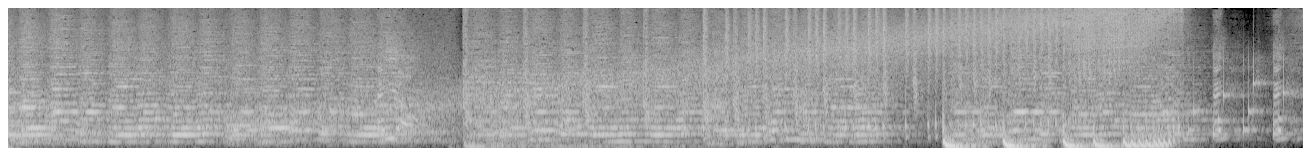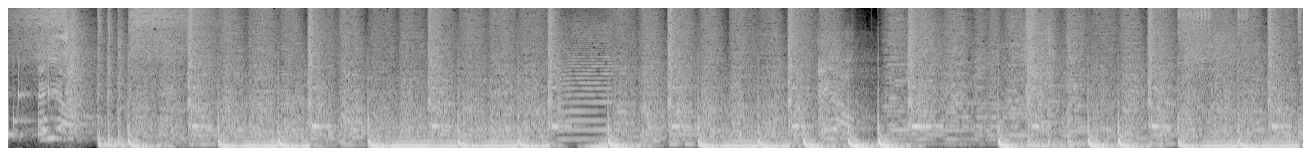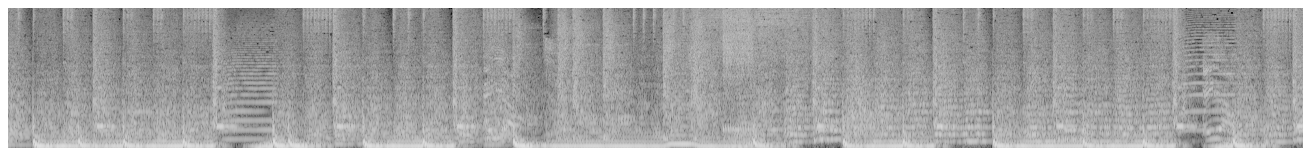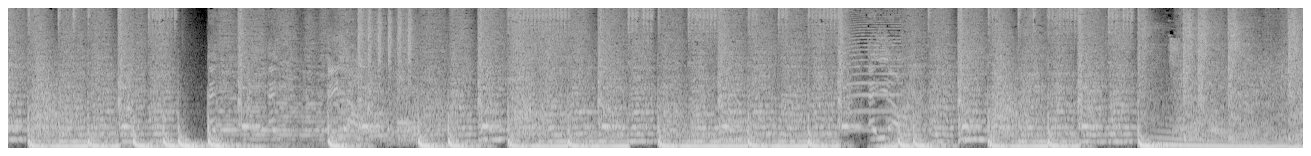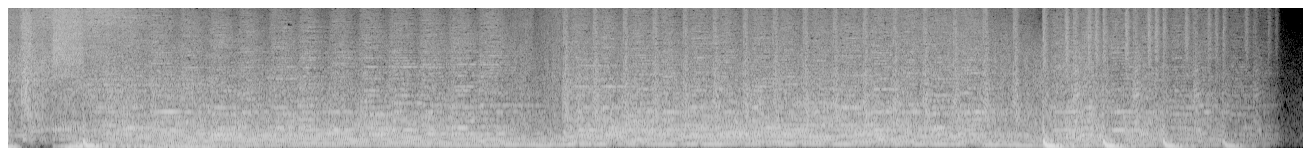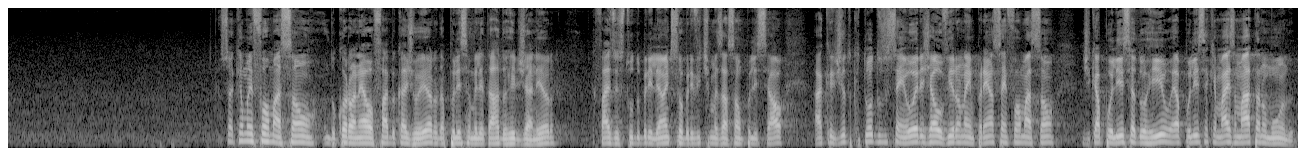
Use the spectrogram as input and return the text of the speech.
aqui uma informação do coronel Fábio Cajueiro, da Polícia Militar do Rio de Janeiro, que faz um estudo brilhante sobre vitimização policial. Acredito que todos os senhores já ouviram na imprensa a informação de que a polícia do Rio é a polícia que mais mata no mundo.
